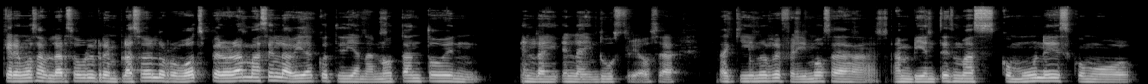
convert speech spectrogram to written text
queremos hablar sobre el reemplazo de los robots, pero ahora más en la vida cotidiana, no tanto en, en, la, en la industria. O sea, aquí nos referimos a ambientes más comunes, como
